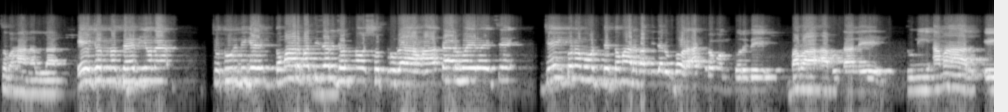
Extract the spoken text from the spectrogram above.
সুবহান আল্লাহ এই জন্য ছেড়ে দিও না। চতুর্দিকে তোমার বাতিজার জন্য শত্রুরা হাহাকার হয়ে রয়েছে। যেই কোনো মুহূর্তে তোমার বাতিজার উপর আক্রমণ করবে। বাবা আবু তালে তুমি আমার এই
